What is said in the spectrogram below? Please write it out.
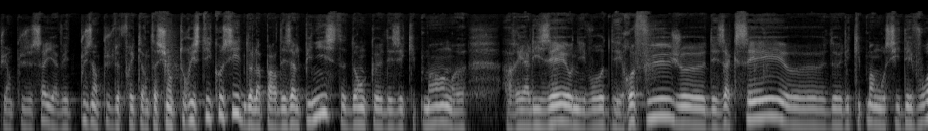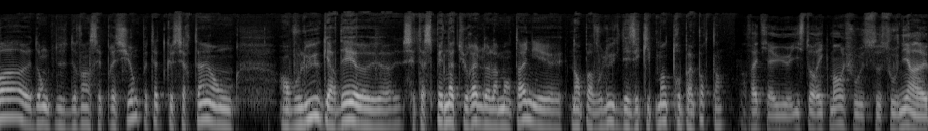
Puis en plus de ça, il y avait de plus en plus de fréquentation touristique aussi de la part des alpinistes, donc euh, des équipements euh, à réaliser au niveau des refuges, des accès, de l'équipement aussi des voies. Donc devant ces pressions, peut-être que certains ont voulu garder cet aspect naturel de la montagne et n'ont pas voulu des équipements trop importants. En fait, il y a eu historiquement, il faut se souvenir de euh,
